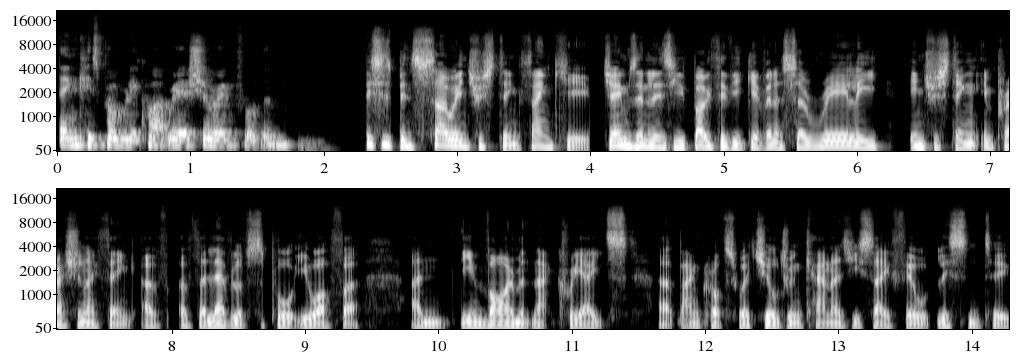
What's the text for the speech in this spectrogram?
think is probably quite reassuring for them. Hmm. This has been so interesting. Thank you. James and Liz, you've both of you given us a really interesting impression, I think, of, of the level of support you offer and the environment that creates at Bancrofts where children can, as you say, feel listened to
